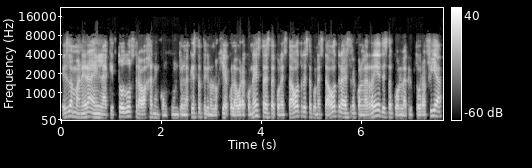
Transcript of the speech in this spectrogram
Es la manera en la que todos trabajan en conjunto, en la que esta tecnología colabora con esta, esta con esta otra, esta con esta otra, esta con la red, esta con la criptografía,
